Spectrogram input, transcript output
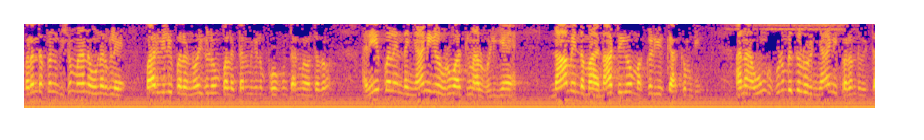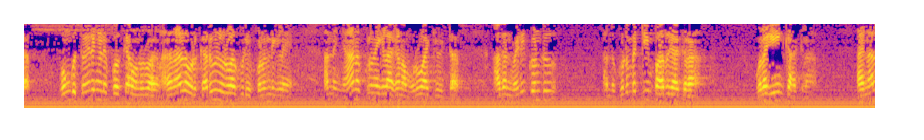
பிறந்த பெண் விஷமான உணர்வுகளே பார்வையிலே பல நோய்களும் பல தன்மைகளும் போக்கும் தன்மை வந்ததும் அதே போல இந்த ஞானிகளை உருவாக்கினால் ஒழிய நாம் இந்த நாட்டையோ மக்களையோ காக்க முடியும். ஆனா உங்க குடும்பத்தில் ஒரு ஞானி பிறந்து விட்டார். உங்க துயரங்களை போக்க அவன் உருவாகணும். அதனால ஒரு கருவில் உருவாக்கக்கூடிய குழந்தைகளை அந்த ஞான குழந்தைகளாக நாம் உருவாக்கி விட்டார். அதன் வழிகொண்டு அந்த குடும்பத்தையும் பாதுகாக்கிறான் உலகையும் காக்கிறான். அதனால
